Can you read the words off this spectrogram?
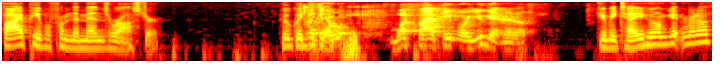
Five people from the men's roster. Who could you Okay, get? what five people are you getting rid of? Do you me tell you who I'm getting rid of?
